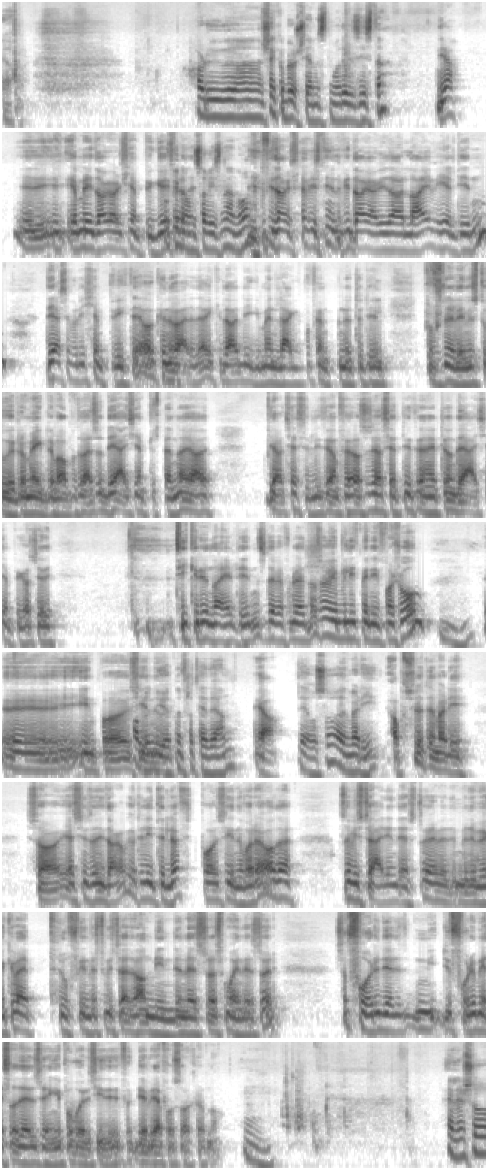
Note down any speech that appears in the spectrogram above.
Ja. Har du uh, sjekka børstjenesten vår i det siste? Ja. Eh, ja, men i dag er det kjempegøy. På Finansavisen er Finansavisen, I dag er vi da live hele tiden. Det er selvfølgelig kjempeviktig å kunne være det, og ikke da ligge med en lag på 15 minutter til profesjonelle investorer og meglere. Så det er kjempespennende. Jeg jeg har testet litt før også, så jeg har sett litt hele tiden, og det er kjempegøy. Tikker unna hele tiden, så det er vi fornøyd med. Så vil vi litt mer informasjon Uh, inn på Alle siden. nyhetene fra TDN. Ja, Det er også en verdi. absolutt en verdi. Så jeg synes at i dag har vi gjort et lite løft på sidene våre. og det, altså Hvis du er investor, men det bør ikke være proffinvestor, hvis du er en alminnelig investor og småinvestor, så får du det, du får det meste av det du trenger på våre sider. for Det vil jeg påstå akkurat nå. Ellers så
